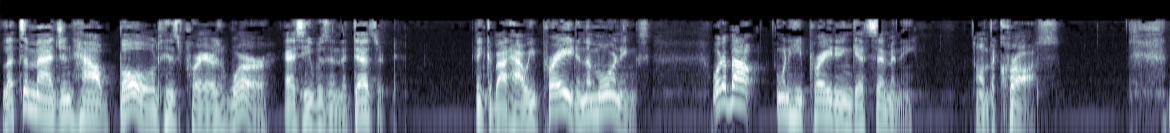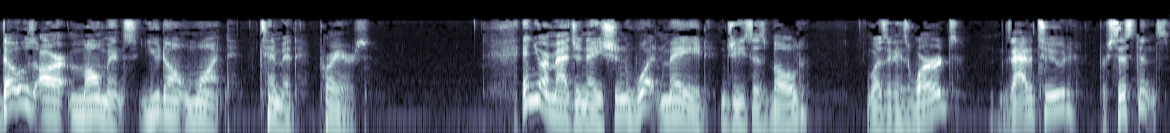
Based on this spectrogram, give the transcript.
let's imagine how bold his prayers were as he was in the desert. Think about how he prayed in the mornings. What about when he prayed in Gethsemane on the cross? Those are moments you don't want timid prayers. In your imagination, what made Jesus bold? Was it his words, his attitude, persistence?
